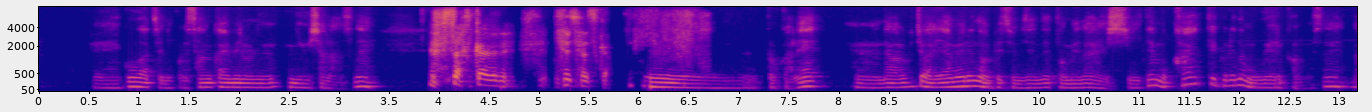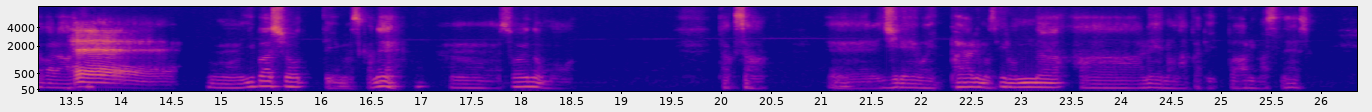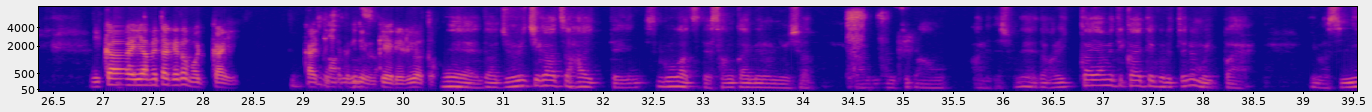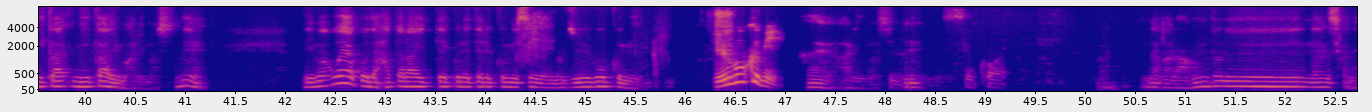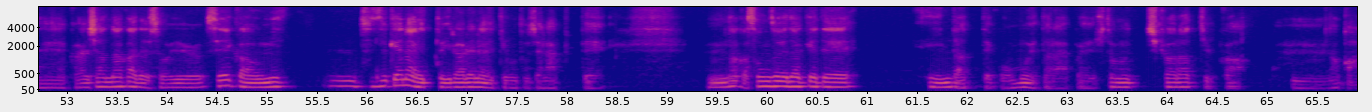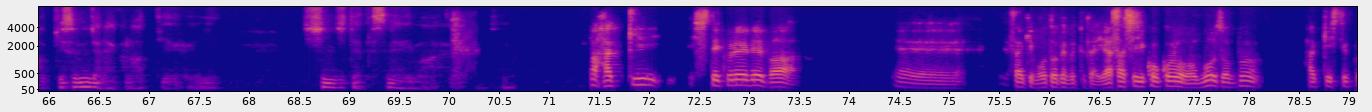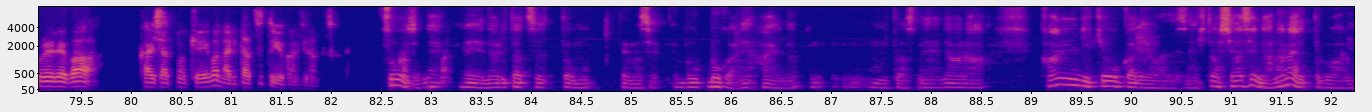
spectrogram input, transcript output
えー5月にこれ3回目の入入社なんですね。3回目で入社ですか。うーんとかね。うん、だからうちは辞めるのは別に全然止めないし、でも帰ってくるのもウェルカムですね。だから、へうん、居場所って言いますかね、うん、そういうのもたくさん、えー事例はいっぱいあります。いろんなあー例の中でいっぱいありますね。え。2回辞めたけど、もう1回帰ってきた時に受け入れるよと。ええだから11月入って5月で3回目の入社が一番あれでしょうね。だから1回辞めて帰ってくるっていうのもいっぱいいます。2回 ,2 回もありますね。今、親子で働いてくれてる組数が今15組、15組？はい、ありますね。すごい。だから本当に、なんですかね、会社の中でそういう成果を生み続けないといられないということじゃなくて、うんなんか存在だけでいいんだってこう思えたら、やっぱり人の力っていうか、うん、なんか発揮するんじゃないかなっていうふうに信じてですね、今。まあ、発揮してくれれば、えーさっき冒頭でも言ってた優しい心を思う存分発揮してくれれば、会社の経営は成り立つという感じなんですかね。そうですねまあ、えー成り立つと思ってますよ。ぼ僕はね、はい、な思ってますね。だから、管理強化ではですね、人は幸せにならないって僕は思っ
